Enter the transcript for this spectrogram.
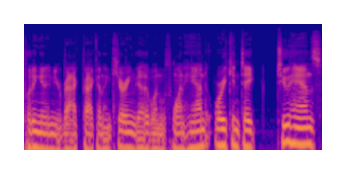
putting it in your backpack and then carrying the other one with one hand, or you can take two hands,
